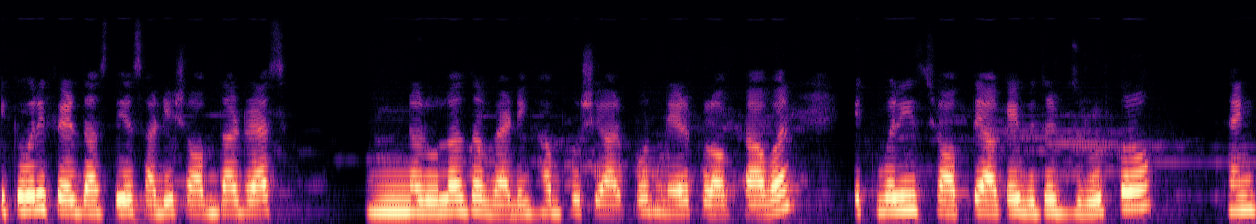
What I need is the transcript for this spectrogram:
ਇੱਕ ਵਾਰੀ ਫੇਰ ਦੱਸ ਦਈਏ ਸਾਡੀ ਸ਼ਾਪ ਦਾ ਐਡਰੈਸ ਨਰੋਲਾ ਦਾ wedding hub Hoshiarpur near clock tower ਇੱਕ ਵਾਰੀ ਸ਼ਾਪ ਤੇ ਆ ਕੇ ਵਿਜ਼ਿਟ ਜ਼ਰੂਰ ਕਰੋ ਥੈਂਕ ਯੂ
